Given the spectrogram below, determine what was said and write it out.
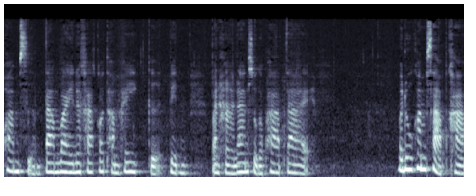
ความเสื่อมตามวัยนะคะ ก็ทำให้เกิดเป็นปัญหาด้านสุขภาพได้ มาดูคำศัพท์ค่ะ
